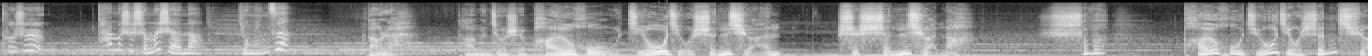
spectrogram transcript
可是他们是什么神呢？有名字？当然，他们就是盘户九九神犬，是神犬呐。什么？盘户九九神犬？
